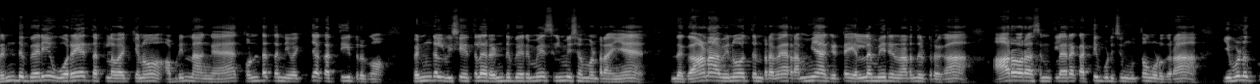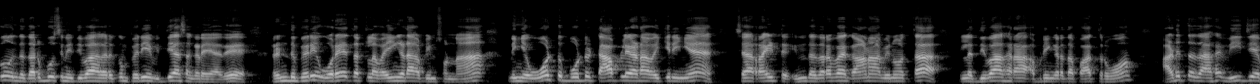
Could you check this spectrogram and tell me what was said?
ரெண்டு பேரையும் ஒரே தட்டில் வைக்கணும் அப்படின்னு நாங்க தொண்டை தண்ணி வைக்க கத்திக்கிட்டு இருக்கோம். பெண்கள் விஷயத்துல ரெண்டு பேருமே சில்மிஷம் பண்றாங்க. இந்த கானா வினோத்ன்றவன் ரம்யா கிட்ட எல்லாம் மீறி நடந்துட்டு இருக்கான். ஆரோரா சின்க்ளேரை கட்டி பிடிச்சி முத்தம் கொடுக்குறான். இவனுக்கும் இந்த தர்பூசணி திவாகருக்கும் பெரிய வித்தியாசம் கிடையாது. ரெண்டு பேரையும் ஒரே தட்டில் வைங்கடா அப்படின்னு சொன்னா நீங்க ஓட்டு போட்டு டாப்லேயாடா வைக்கிறீங்க. சரி ரைட்டு இந்த தடவை கானா வினோத்தா இல்லை திவாகரா அப்படிங்கிறத பார்த்துருவோம். அடுத்ததாக விஜே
